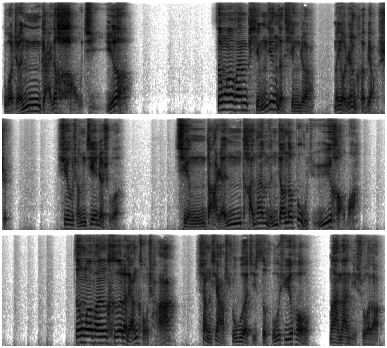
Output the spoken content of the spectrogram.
果真改得好极了。”曾国藩平静地听着，没有任何表示。薛福成接着说：“请大人谈谈文章的布局好吗？”曾国藩喝了两口茶，上下梳过几次胡须后，慢慢地说道：“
